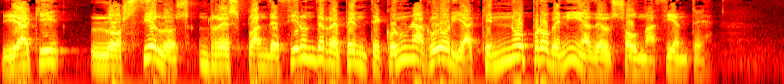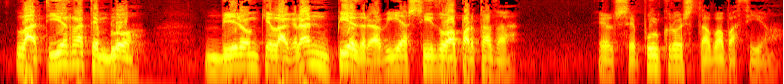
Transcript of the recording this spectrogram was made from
Y aquí los cielos resplandecieron de repente con una gloria que no provenía del sol naciente. La tierra tembló. Vieron que la gran piedra había sido apartada. El sepulcro estaba vacío.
